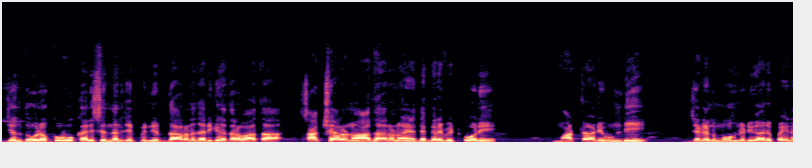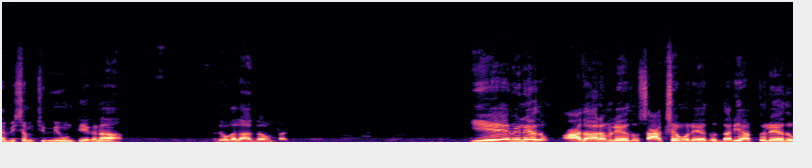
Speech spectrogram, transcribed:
జంతువుల కొవ్వు కలిసిందని చెప్పి నిర్ధారణ జరిగిన తర్వాత సాక్ష్యాలను ఆధారాలను ఆయన దగ్గర పెట్టుకొని మాట్లాడి ఉండి జగన్మోహన్ రెడ్డి గారి పైన విషం చిమ్మి ఉంటే గన అది ఒకలాగా ఉంటుంది. ఏమీ లేదు. ఆధారం లేదు సాక్ష్యం లేదు దర్యాప్తు లేదు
